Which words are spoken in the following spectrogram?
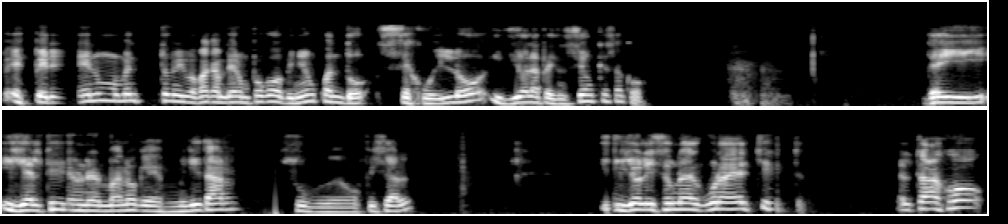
esperé en un momento que mi papá cambiara un poco de opinión cuando se jubiló y vio la pensión que sacó. De y él tiene un hermano que es militar, suboficial, y yo le hice una, alguna vez el chiste. Él trabajó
